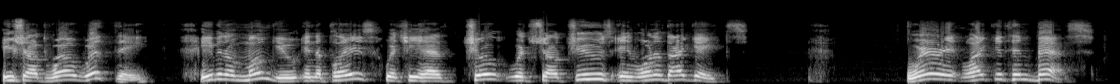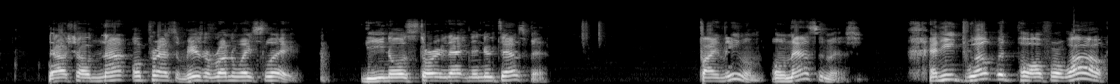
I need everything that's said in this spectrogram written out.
He shall dwell with thee, even among you, in the place which he hath cho which shall choose in one of thy gates, where it liketh him best. Thou shalt not oppress him. Here's a runaway slave. Do you know the story of that in the New Testament? Philemon, Onesimus. And he dwelt with Paul for a while.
